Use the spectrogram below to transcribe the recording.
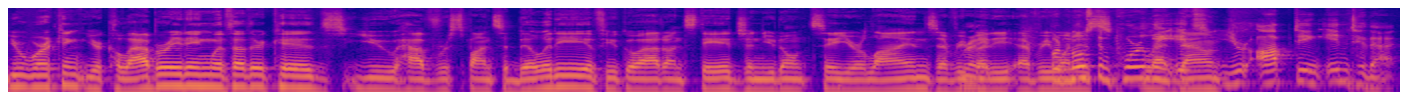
you're working, you're collaborating with other kids, you have responsibility if you go out on stage and you don't say your lines, everybody everyone But most importantly, it's you're opting into that.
